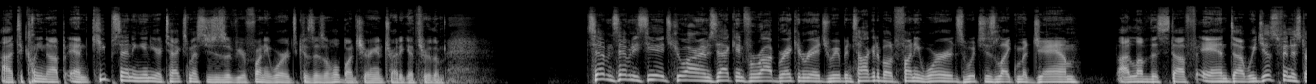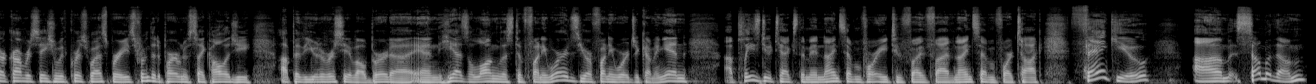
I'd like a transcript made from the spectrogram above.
uh, to clean up. And keep sending in your text messages of your funny words because there's a whole bunch here. I'm going to try to get through them. 770 CHQR. I'm Zack in for Rob Breckenridge. We've been talking about funny words, which is like my jam. I love this stuff. And uh, we just finished our conversation with Chris Westbury. He's from the Department of Psychology up at the University of Alberta. And he has a long list of funny words. Your funny words are coming in. Uh, please do text them in 974 8255 974 Talk. Thank you. Um, some of them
